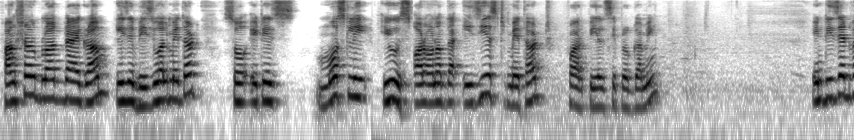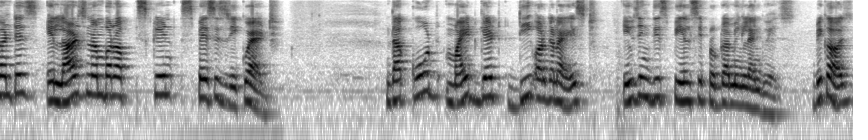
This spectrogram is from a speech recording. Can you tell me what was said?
functional block diagram is a visual method so it is mostly used or one of the easiest method for PLC programming. In disadvantage a large number of screen space is required. The code might get deorganized using this PLC programming language because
